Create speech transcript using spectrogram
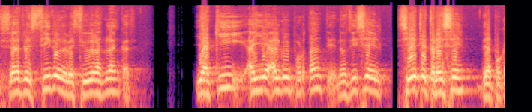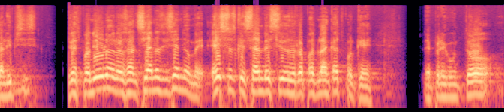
seas vestido de vestiduras blancas. Y aquí hay algo importante. Nos dice el 7.13 de Apocalipsis. Respondió uno de los ancianos diciéndome, estos que están vestidos de ropas blancas, porque le preguntó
